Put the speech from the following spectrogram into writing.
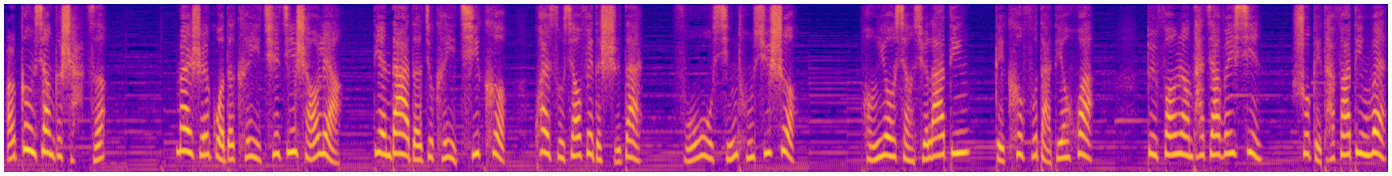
而更像个傻子。卖水果的可以缺斤少两，店大的就可以欺客。快速消费的时代，服务形同虚设。朋友想学拉丁，给客服打电话，对方让他加微信，说给他发定位，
